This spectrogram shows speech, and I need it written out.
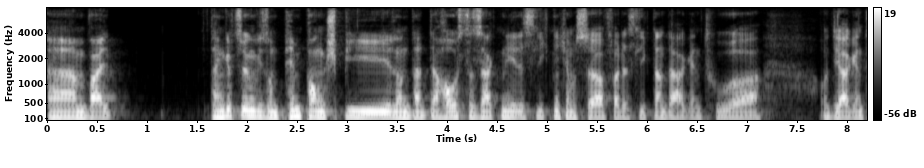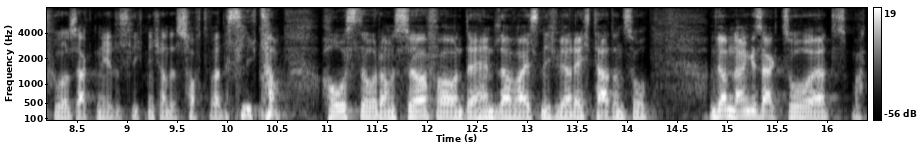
Ähm, weil dann gibt's irgendwie so ein Ping-Pong-Spiel und dann der Hoster sagt, nee, das liegt nicht am Surfer, das liegt an der Agentur. Und die Agentur sagt, nee, das liegt nicht an der Software, das liegt am Hoster oder am Surfer und der Händler weiß nicht, wer recht hat und so. Und wir haben dann gesagt, so, das macht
